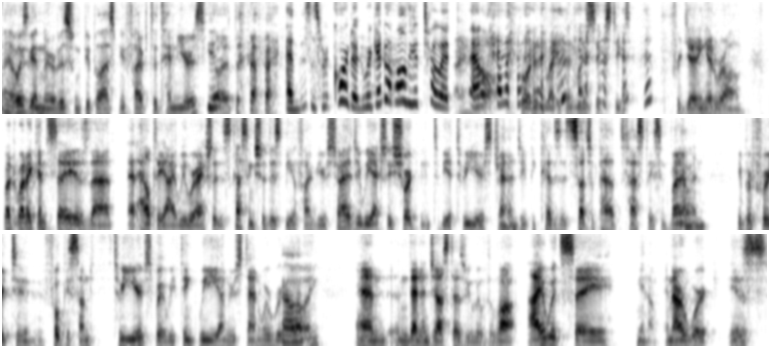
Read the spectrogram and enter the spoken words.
I always get nervous when people ask me five to 10 years. Yeah. But and this is recorded. We're going to hold you to it. I know, recorded like in my 60s for getting it wrong. But what I can say is that at Health AI, we were actually discussing should this be a five year strategy? We actually shortened it to be a three year strategy mm-hmm. because it's such a fast paced environment. Mm-hmm we prefer to focus on three years where we think we understand where we're oh. going and, and then adjust as we move along. I would say, you know, in our work is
